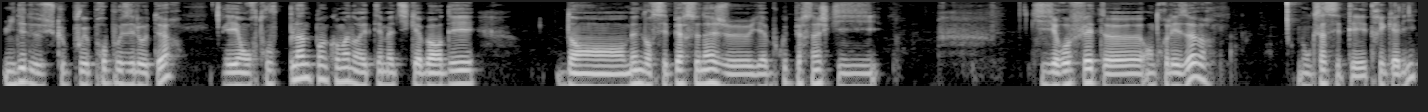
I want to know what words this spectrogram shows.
une idée de ce que pouvait proposer l'auteur. Et on retrouve plein de points communs dans les thématiques abordées. Dans, même dans ces personnages, euh, il y a beaucoup de personnages qui, qui reflètent entre les œuvres. Donc ça, c'était très quali.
